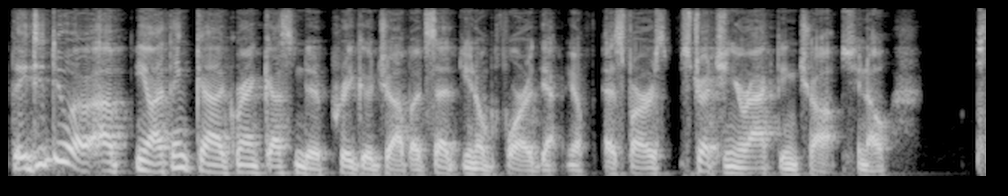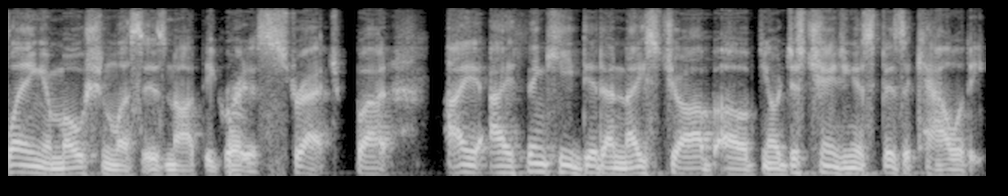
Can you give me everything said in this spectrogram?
They did do a, a you know, I think uh, Grant Gustin did a pretty good job. I've said, you know, before, you know, as far as stretching your acting chops, you know, playing emotionless is not the greatest stretch, but I, I think he did a nice job of, you know, just changing his physicality.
